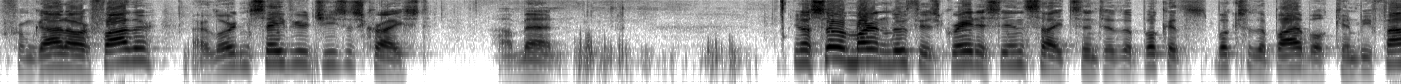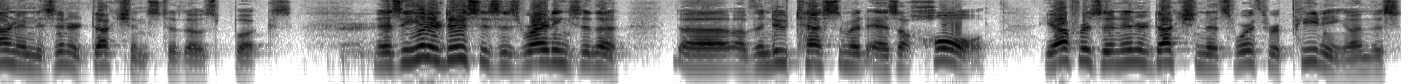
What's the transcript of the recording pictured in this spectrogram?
from God our Father, our Lord and Savior Jesus Christ. Amen. You know, some of Martin Luther's greatest insights into the book of, books of the Bible can be found in his introductions to those books. And as he introduces his writings in the, uh, of the New Testament as a whole, he offers an introduction that's worth repeating on this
